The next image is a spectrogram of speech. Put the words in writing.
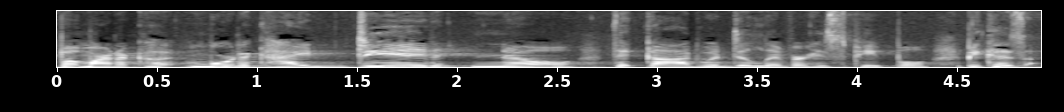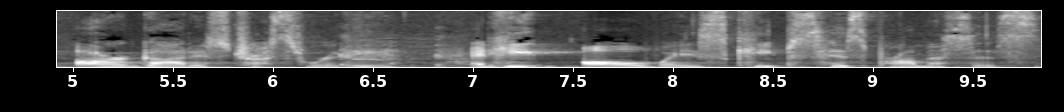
But Mordecai, Mordecai, did know that God would deliver his people because our God is trustworthy and he always keeps his promises.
